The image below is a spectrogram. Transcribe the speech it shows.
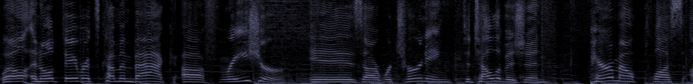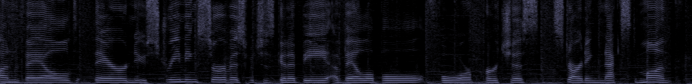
Well, an old favorite's coming back. Uh, Frasier is uh, returning to television. Paramount Plus unveiled their new streaming service, which is going to be available for purchase starting next month.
